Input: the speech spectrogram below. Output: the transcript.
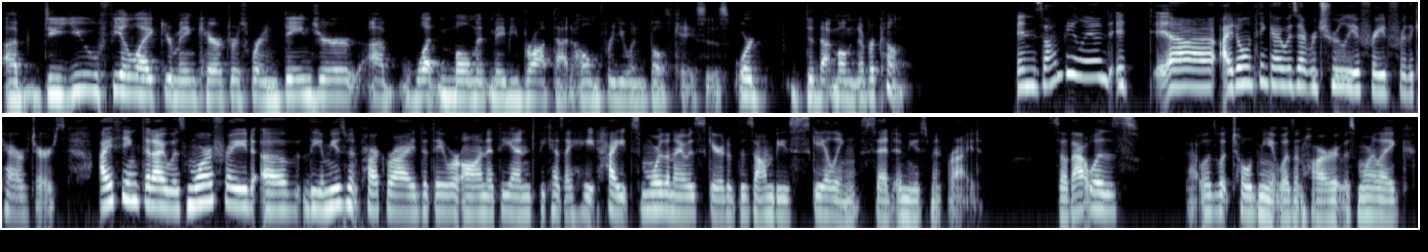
Uh, do you feel like your main characters were in danger? Uh, what moment maybe brought that home for you in both cases, or did that moment never come? In Zombieland, it uh, I don't think I was ever truly afraid for the characters. I think that I was more afraid of the amusement park ride that they were on at the end because I hate heights more than I was scared of the zombies scaling said amusement ride. So that was That was what told me it wasn't horror. It was more like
